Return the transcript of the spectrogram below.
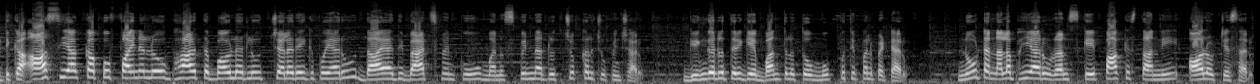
ఇక ఆసియా కప్ ఫైనల్లో భారత బౌలర్లు చెలరేగిపోయారు. దాయాది బ్యాట్స్మెన్కు మన స్పిన్నర్లు చుక్కలు చూపించారు. గింగర్లు తిరిగే బంతులతో ముప్పు తిప్పలు పెట్టారు. నూట నలభై ఆరు రన్స్కే పాకిస్తాన్ని ఆలౌట్ చేశారు.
